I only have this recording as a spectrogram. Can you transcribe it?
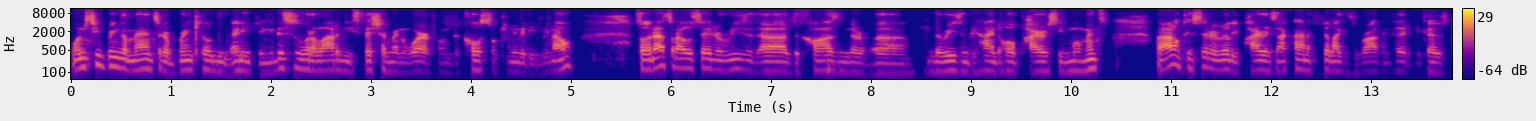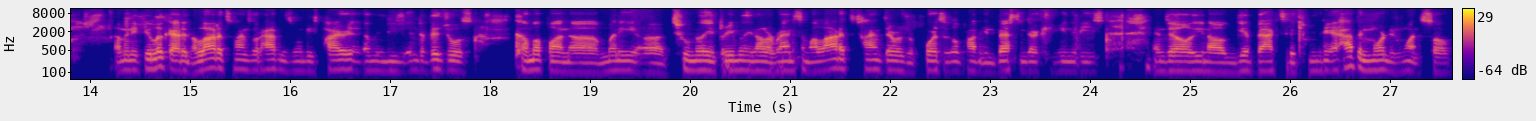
Once you bring a man to the brink, he'll do anything. And this is what a lot of these fishermen were from the coastal communities, you know? So that's what I would say the reason, uh, the cause and the uh, the reason behind the whole piracy movement. But I don't consider it really pirates. I kind of feel like it's Robin Hood because, I mean, if you look at it, a lot of times what happens when these pirates, I mean, these individuals come up on uh, money, uh, two million, three million dollar ransom. A lot of times there was reports that they'll probably invest in their communities and they'll, you know, give back to the community. It happened more than once. So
